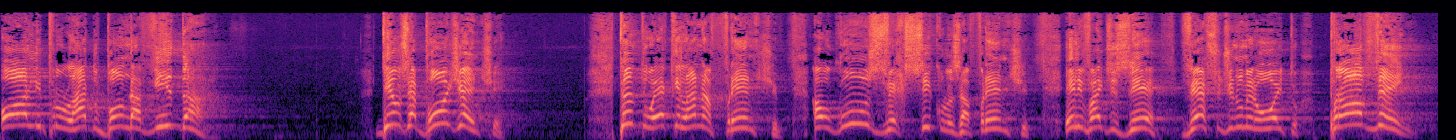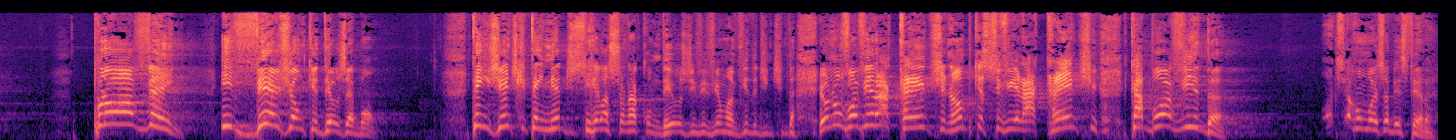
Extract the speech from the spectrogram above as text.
Olhe para o lado bom da vida. Deus é bom, gente. Tanto é que lá na frente, alguns versículos à frente, ele vai dizer, verso de número 8: provem, provem e vejam que Deus é bom. Tem gente que tem medo de se relacionar com Deus, de viver uma vida de intimidade. Eu não vou virar crente, não, porque se virar crente, acabou a vida. Onde você arrumou essa besteira?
